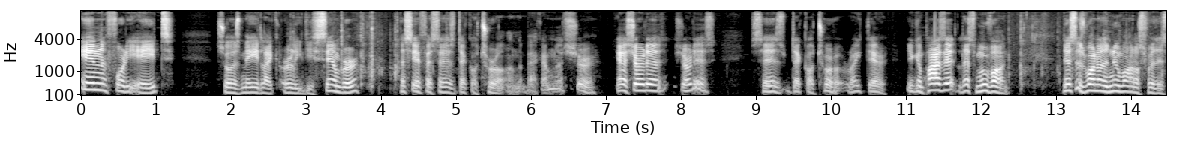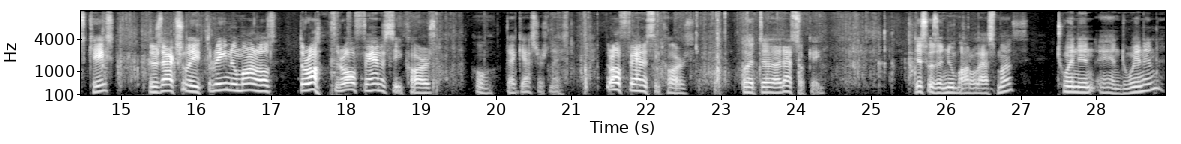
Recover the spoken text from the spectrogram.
N48. So it's made like early December. Let's see if it says Dekotora on the back. I'm not sure. Yeah, sure it is. Sure it is says Dekotora right there. You can pause it. Let's move on. This is one of the new models for this case. There's actually three new models. They're all they're all fantasy cars. Oh, that gasser's nice. They're all fantasy cars, but uh, that's okay. This was a new model last month. Twinning and winning.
